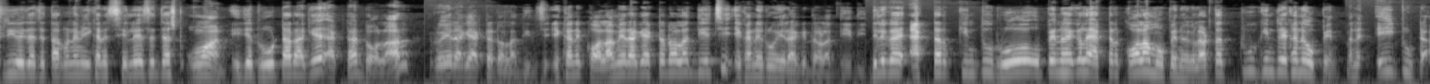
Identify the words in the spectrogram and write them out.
থ্রি হয়ে যাচ্ছে, তার মানে আমি এখানে সেলে এসে জাস্ট ওয়ান এই যে রোটার আগে একটা ডলার রোয়ের আগে একটা ডলার দিয়ে দিচ্ছি। এখানে কলামের আগে একটা ডলার দিয়েছি, এখানে রো এর আগে ডলার দিয়ে দিই দিলে একটার কিন্তু রো ওপেন হয়ে গেল একটার কলাম ওপেন হয়ে গেল, অর্থাৎ টু কিন্তু এখানে ওপেন মানে এই টুটা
